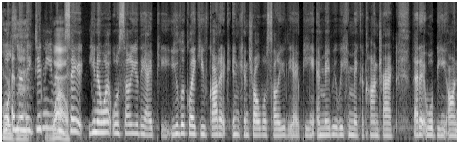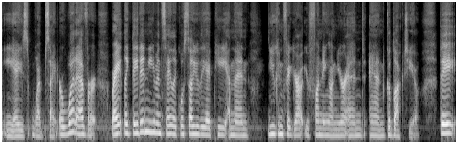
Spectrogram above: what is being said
Well, towards and then they didn't even Wow. say, you know what, we'll sell you the IP. You look like you've got it in control. We'll sell you the IP, and maybe we can make a contract that it will be on EA's website or whatever, right? Like they didn't even say, like, we'll sell you the IP, and then you can figure out your funding on your end, and good luck to you. They,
